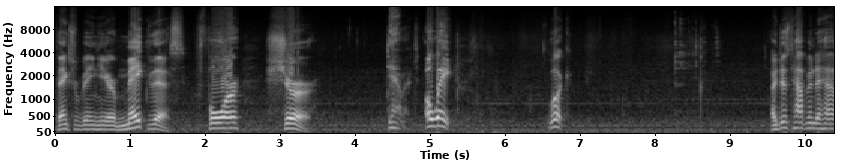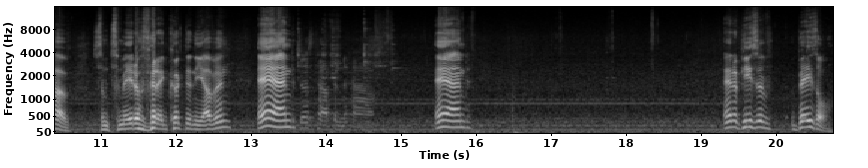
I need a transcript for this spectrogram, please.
Thanks for being here. Make this for sure. Damn it. Oh, wait. Look. I just happened to have some tomatoes that I cooked in the oven and Just happened to have. and and a piece of basil.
